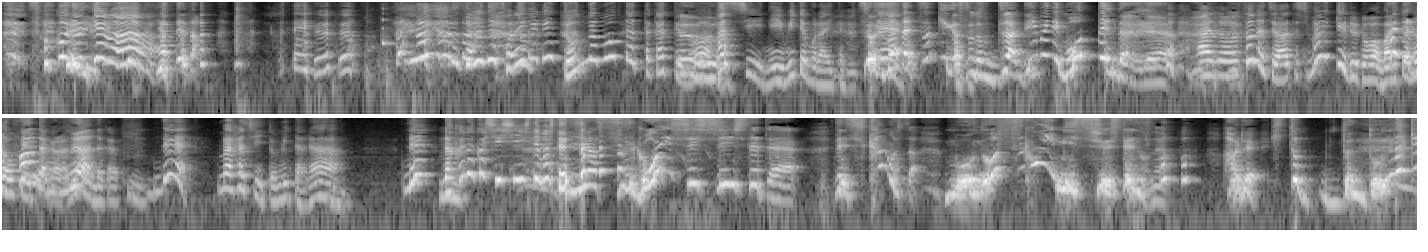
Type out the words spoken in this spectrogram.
そこだけは、言ってたっていう。それで、それがね、どんなもんだったかっていうのを、うんうん。ハッシーに見てもらいたくて。それまたツッキーがそのじゃあ DVD 持ってんだよね。あの、そうなんですよ。私、マイケルのは割とファンだからね。ファンだから。うん。で、まあ、ハッシーと見たら、ね、なかなか失神してましたよ。いやすごい失神してて。でしかもさものすごい密集してんのね。あれ人どどんだけ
